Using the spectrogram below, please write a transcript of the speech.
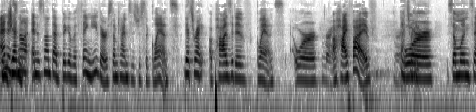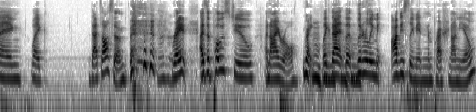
and it's general. not and it's not that big of a thing either. Sometimes it's just a glance, That's right. a positive glance, or Right. a high five, That's or right. someone saying like, "That's awesome," Mm-hmm. right? As opposed to an eye roll, Right. like that. That literally, ma- obviously, made an impression on you.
